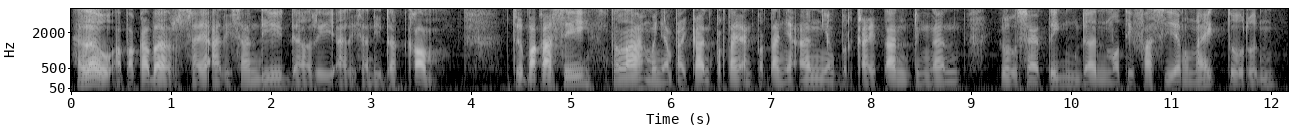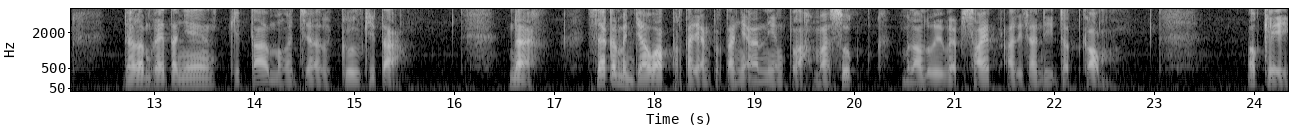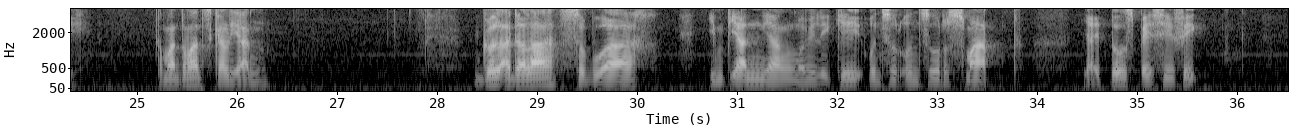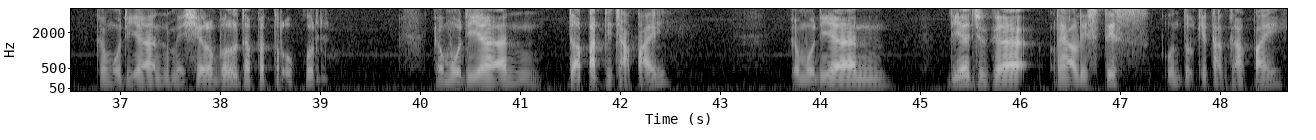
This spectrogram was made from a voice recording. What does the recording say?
Halo, apa kabar? Saya Arisandi dari arisandi.com. Terima kasih telah menyampaikan pertanyaan-pertanyaan yang berkaitan dengan goal setting dan motivasi yang naik turun dalam kaitannya kita mengejar goal kita. Nah, saya akan menjawab pertanyaan-pertanyaan yang telah masuk melalui website arisandi.com. Oke, teman-teman sekalian, Goal adalah sebuah impian yang memiliki unsur-unsur SMART, yaitu spesifik, kemudian measurable dapat terukur, kemudian dapat dicapai, kemudian dia juga realistis untuk kita gapai,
